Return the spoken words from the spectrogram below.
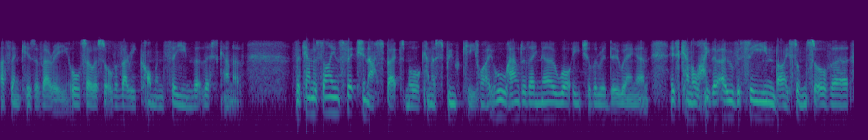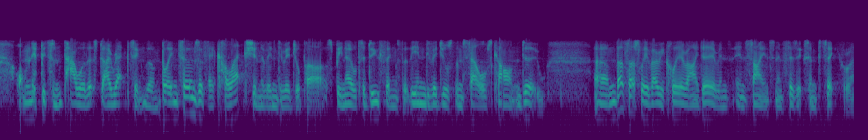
I think is a very also a sort of a very common theme that this kind of the kind of science fiction aspect's more kind of spooky, like, oh, how do they know what each other are doing? And it's kind of like they're overseen by some sort of uh, omnipotent power that's directing them. But in terms of a collection of individual parts, being able to do things that the individuals themselves can't do, um, that's actually a very clear idea in, in science and in physics in particular.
